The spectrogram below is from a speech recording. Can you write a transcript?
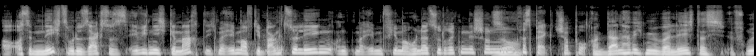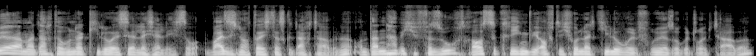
aus dem Nichts, wo du sagst, du hast es ewig nicht gemacht, dich mal eben auf die Bank zu legen und mal eben viermal 100 zu drücken, ist schon So. Respekt, Chapeau. Und dann habe ich mir überlegt, dass ich früher ja immer dachte, 100 Kilo ist ja lächerlich. So weiß ich noch, dass ich das gedacht habe. Ne? Und dann habe ich versucht rauszukriegen, wie oft ich 100 Kilo wohl früher so gedrückt habe.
